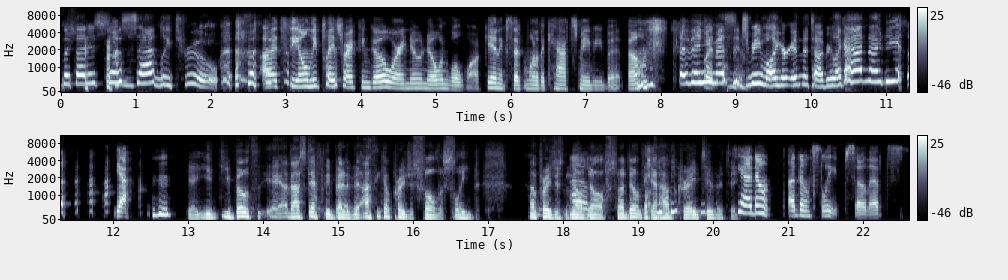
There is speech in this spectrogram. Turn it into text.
but that is so sadly true. uh, it's the only place where I can go where I know no one will walk in except one of the cats, maybe. But um, And then But, you message me while you're in the tub. You're like, I had an idea. Yeah, Yeah, you you both. Yeah, that's definitely better. Than, I think I'd probably just fall asleep. I'd probably just nod Um, off. So I don't think I'd have creativity. yeah, I don't, I don't sleep, so that's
